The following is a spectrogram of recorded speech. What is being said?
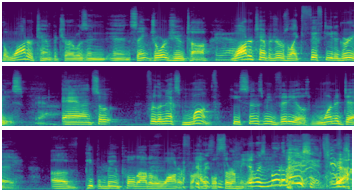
the water temperature I was in, in St. George, Utah. Yeah. Water temperature was like 50 degrees. Yeah. And so for the next month, he sends me videos, one a day, of people being pulled out of the water for hypothermia. It was motivation. It, was,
